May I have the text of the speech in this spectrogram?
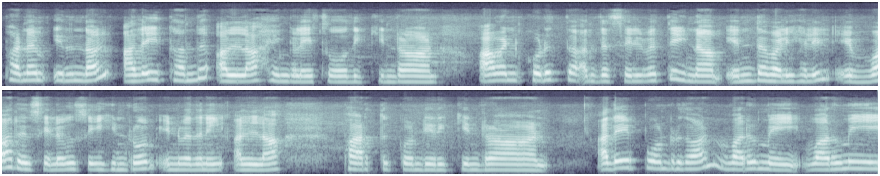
பணம் இருந்தால் அதை தந்து அல்லாஹ் எங்களை சோதிக்கின்றான். அவன் கொடுத்த அந்த செல்வத்தை நாம் எந்த வழிகளில் எவ்வாறு செலவு செய்கின்றோம் என்பதனை அல்லாஹ் பார்த்து கொண்டிருக்கின்றான். அதே போன்றுதான் வறுமை வறுமையை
